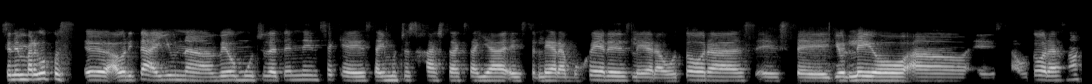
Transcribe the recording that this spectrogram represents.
Sin embargo, pues eh, ahorita hay una, veo mucho la tendencia que es, hay muchos hashtags allá, este, leer a mujeres, leer a autoras, este, yo leo a autoras, ¿no?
